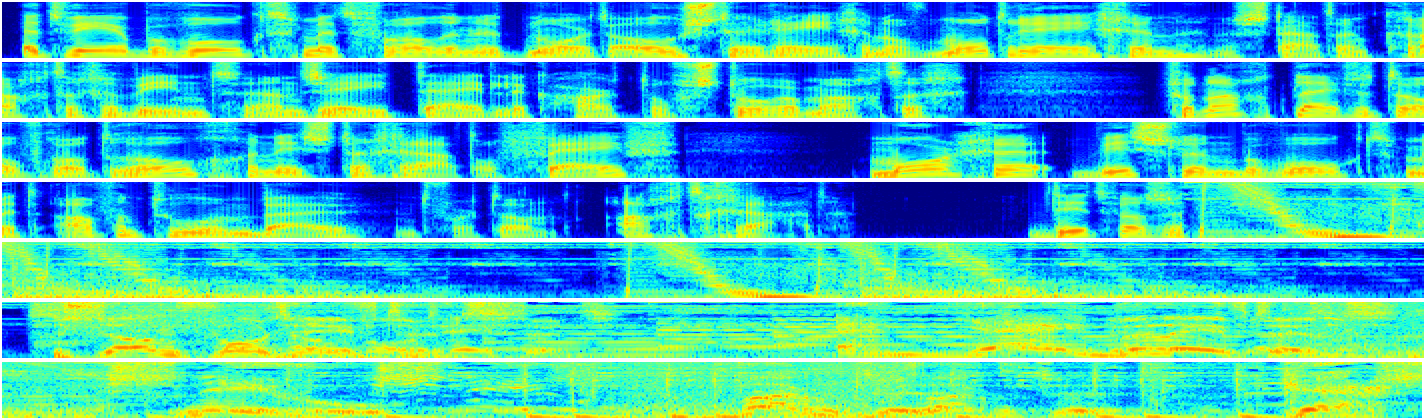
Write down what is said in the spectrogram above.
Het weer bewolkt met vooral in het noordoosten regen of motregen. Er staat een krachtige wind, aan zee tijdelijk hard of stormachtig. Vannacht blijft het overal droog en is het een graad of 5. Morgen wisselen bewolkt met af en toe een bui. Het wordt dan 8 graden. Dit was het. Zandvoort, heeft, het. En jij beleeft het. Sneeuw. Sneeuw. Warmte. Warmte. Kerst.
